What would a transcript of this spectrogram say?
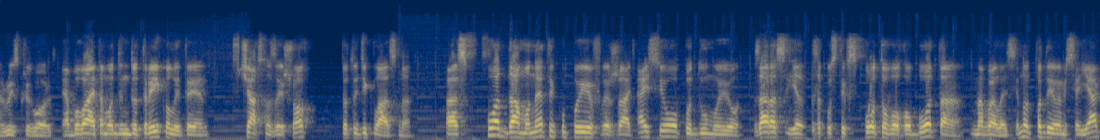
risk reward, а буває там один до три, коли ти вчасно зайшов, то тоді класно. Спот, да, монети купив, лежать. ICO, подумаю. Зараз я запустив спотового бота на Велесі. Ну, подивимося, як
